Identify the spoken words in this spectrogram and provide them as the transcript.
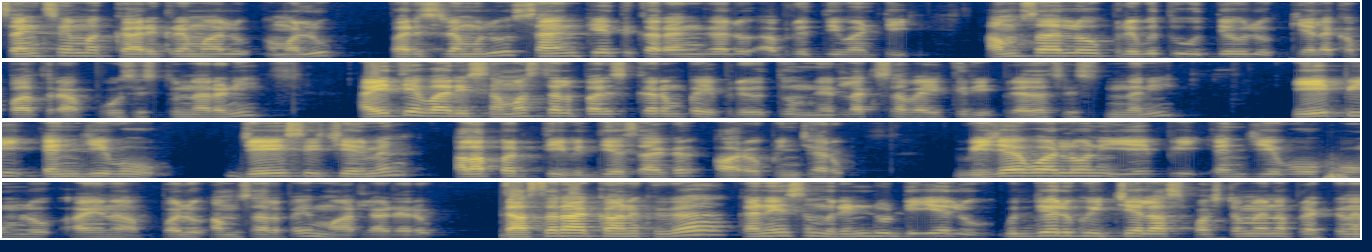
సంక్షేమ కార్యక్రమాలు అమలు పరిశ్రమలు సాంకేతిక రంగాలు అభివృద్ధి వంటి అంశాల్లో ప్రభుత్వ ఉద్యోగులు కీలక పాత్ర పోషిస్తున్నారని అయితే వారి సమస్యల పరిష్కారంపై ప్రభుత్వం నిర్లక్ష్య వైఖరి ప్రదర్శిస్తుందని AP NGO JAC chairman Alaparthi Vidyasagar ఆరోపించారు. విజయవాడలోని ఏపీ ఎన్జిఓ హోంలో ఆయన పలు అంశాలపై మాట్లాడారు. దసరా కానుకగా కనీసం రెండు డిఏలు ఉద్యోగులకు ఇచ్చేలా స్పష్టమైన ప్రకటన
